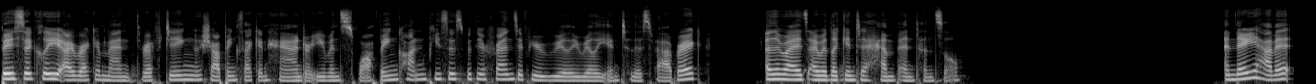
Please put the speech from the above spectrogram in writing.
Basically, I recommend thrifting, shopping secondhand, or even swapping cotton pieces with your friends if you're really, really into this fabric. Otherwise, I would look into hemp and Tencel. And there you have it.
